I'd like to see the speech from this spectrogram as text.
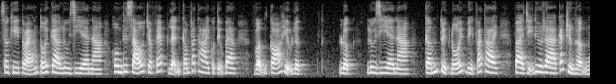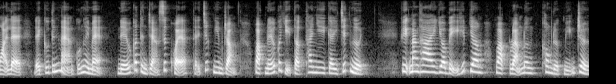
sau khi tòa án tối cao Louisiana hôm thứ Sáu cho phép lệnh cấm phá thai của tiểu bang vẫn có hiệu lực. Luật Louisiana cấm tuyệt đối việc phá thai và chỉ đưa ra các trường hợp ngoại lệ để cứu tính mạng của người mẹ nếu có tình trạng sức khỏe, thể chất nghiêm trọng hoặc nếu có dị tật thai nhi gây chết người. Việc mang thai do bị hiếp dâm hoặc loạn luân không được miễn trừ.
